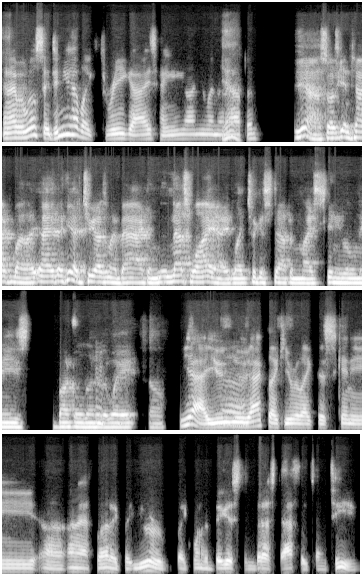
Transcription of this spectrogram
And I will say, didn't you have like three guys hanging on you when that Yeah. happened? Yeah, so I was getting tackled by like I, I think I had two guys on my back, and, and that's why I like took a step and my skinny little knees buckled under the weight. So Yeah, you Uh. you act like you were like this skinny, uh, unathletic, but you were like one of the biggest and best athletes on the team.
